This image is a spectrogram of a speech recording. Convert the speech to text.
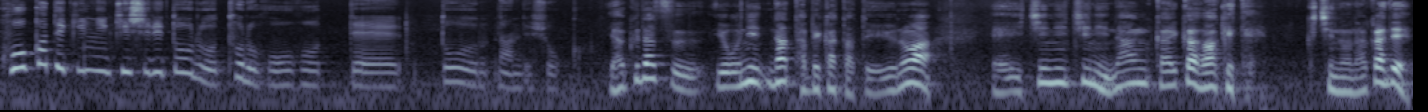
効果的にキシリトールを取る方法ってどうなんでしょうか？役立つようにな食べ方というのは1日に何回か分けて口の中で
